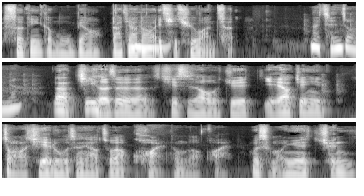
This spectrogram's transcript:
设定一个目标，大家都要一起去完成。那陈总呢？那集合这个，其实哦，我觉得也要建议中小企业，如果真的要做，要快，动作要快。为什么？因为全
